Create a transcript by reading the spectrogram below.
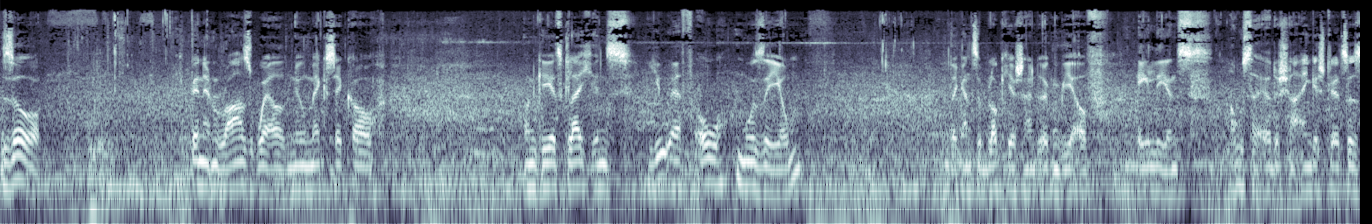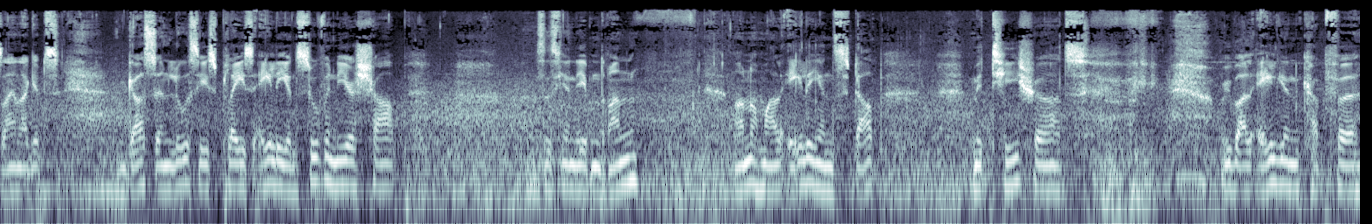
So, ich bin in Roswell, New Mexico und gehe jetzt gleich ins UFO-Museum. Der ganze Block hier scheint irgendwie auf Aliens, Außerirdische eingestellt zu sein. Da gibt's Gus and Lucy's Place Alien Souvenir Shop. Das ist hier nebendran. Auch nochmal Alien Stop mit T-Shirts. Überall Alienköpfe.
